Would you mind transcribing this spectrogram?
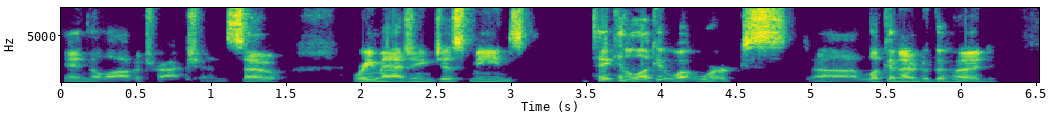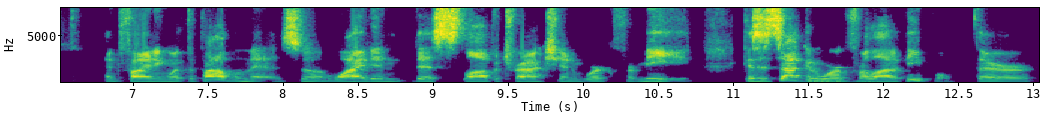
in the law of attraction. So, reimagining just means taking a look at what works, uh, looking under the hood, and finding what the problem is. So why didn't this law of attraction work for me? Because it's not going to work for a lot of people. There,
